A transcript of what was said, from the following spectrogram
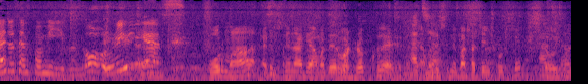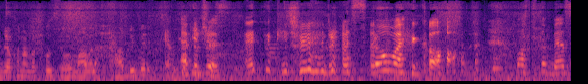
better than for me even. Oh, really? Yes. ওর মা কিছুদিন আগে আমাদের ওয়ার্ড্রপ খুলে মানে আচ্ছা। আমাদের বাসা চেঞ্জ করছে তো ওইখানে যখন আমরা খুলছি ওর মা বলে হাবিবের এত At the কিছু dress. Oh my god. What's the best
